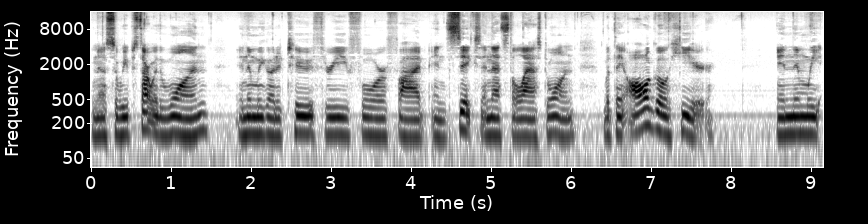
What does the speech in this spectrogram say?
You know, so we start with 1, and then we go to 2, 3, 4, 5, and 6, and that's the last one. But they all go here, and then we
